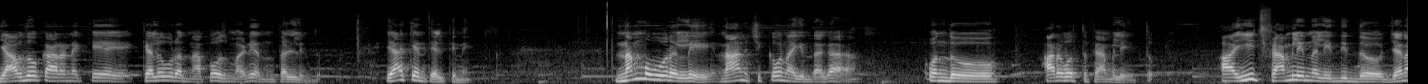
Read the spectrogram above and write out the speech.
ಯಾವುದೋ ಕಾರಣಕ್ಕೆ ಕೆಲವರು ಅದನ್ನ ಅಪೋಸ್ ಮಾಡಿ ಅದನ್ನ ತಳ್ಳಿದ್ದು. ಯಾಕೆ ಅಂತ ಹೇಳ್ತೀನಿ. ನಮ್ಮ ಊರಲ್ಲಿ ನಾನು ಚಿಕ್ಕವನಾಗಿದ್ದಾಗ ಒಂದು ಅರವತ್ತು ಫ್ಯಾಮಿಲಿ ಇತ್ತು. ಆ ಈಚ್ ಫ್ಯಾಮಿಲಿನಲ್ಲಿ ಇದ್ದಿದ್ದು ಜನ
